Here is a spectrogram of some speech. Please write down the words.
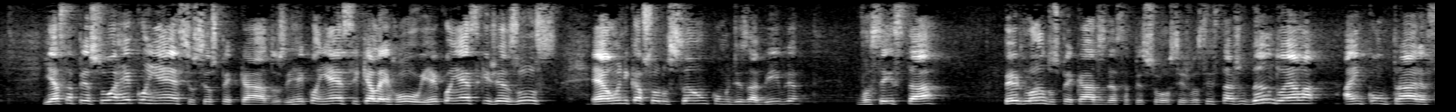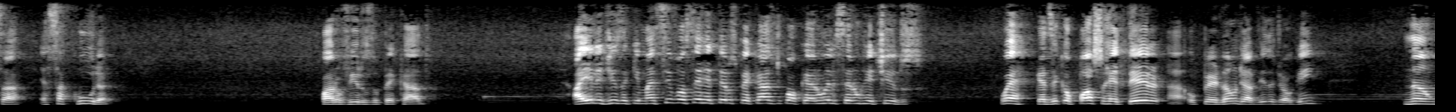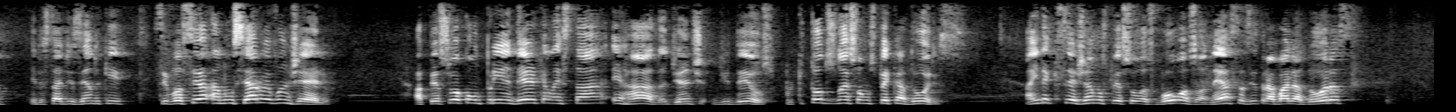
e essa pessoa reconhece os seus pecados, e reconhece que ela errou, e reconhece que Jesus é a única solução, como diz a Bíblia, você está perdoando os pecados dessa pessoa, ou seja, você está ajudando ela a encontrar essa, essa cura para o vírus do pecado. Aí ele diz aqui: Mas se você reter os pecados de qualquer um, eles serão retidos. Ué, quer dizer que eu posso reter o perdão de a vida de alguém? Não. Ele está dizendo que se você anunciar o evangelho, a pessoa compreender que ela está errada diante de Deus, porque todos nós somos pecadores. Ainda que sejamos pessoas boas, honestas e trabalhadoras,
